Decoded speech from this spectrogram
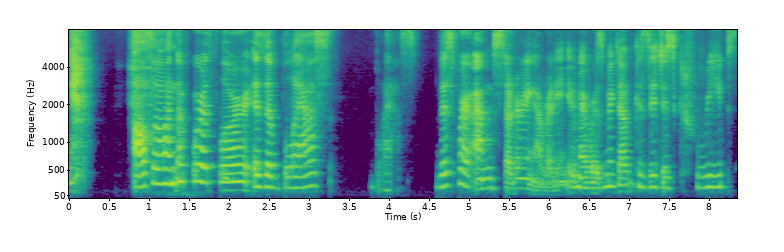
also on the fourth floor is a blast blast. This part I'm stuttering already and getting my words mixed up because it just creeps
